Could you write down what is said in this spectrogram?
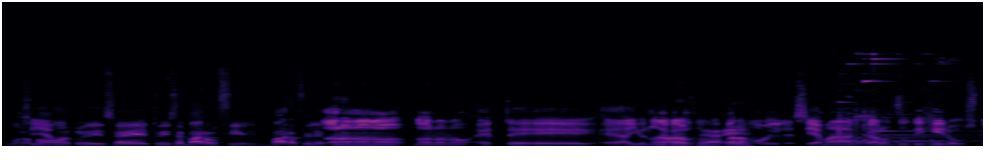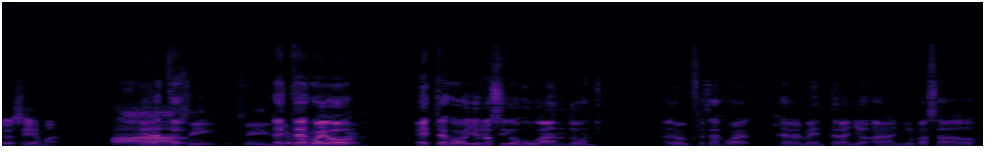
¿Cómo se llama? tú dices, tú dices Battlefield. Battlefield No, no, no, no, no, no, no. Este, eh, hay uno de No, Call of Duty para es- móviles, se llama Call of Duty Heroes, ¿qué se llama? Ah, esto- sí, sí. este juego-. Este juego yo lo sigo jugando. Lo empecé a jugar realmente el año, el año pasado.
